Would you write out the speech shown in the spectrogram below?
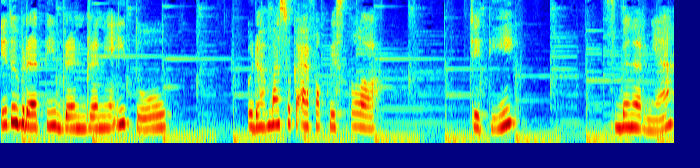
itu berarti brand-brandnya itu udah masuk ke evok list lo. Jadi, sebenarnya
